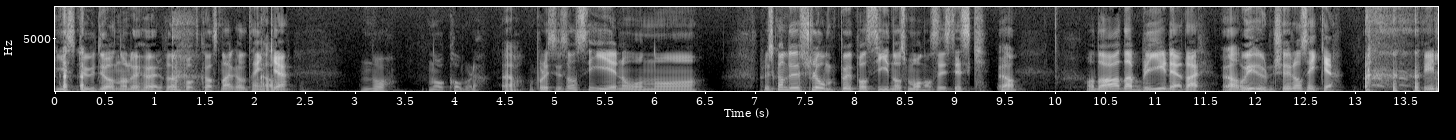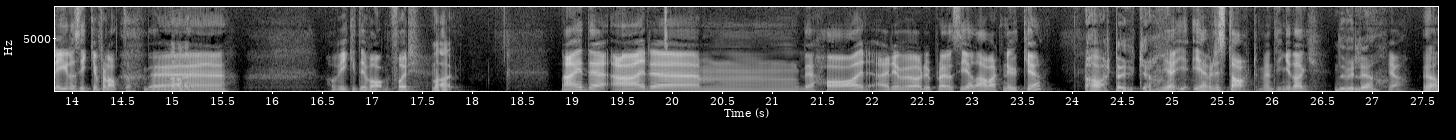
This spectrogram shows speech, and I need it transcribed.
i studio når du hører på den podkasten her. Kan du tenke. Nå. Nå kommer det. Ja. Og plutselig så sier noen noe Plutselig kan du slumpe ut på å si noe smånazistisk. Ja. Og da, da blir det der. Ja. Og vi unnskylder oss ikke. Vi legger oss ikke flate. Det Nei. har vi ikke til vane for. Nei. Nei, det er um, Det har Er det hva du pleier å si? ja? Det har vært en uke. Det har vært ei uke, ja. Jeg, jeg ville starte med en ting i dag. Du vil det, Ja. ja?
